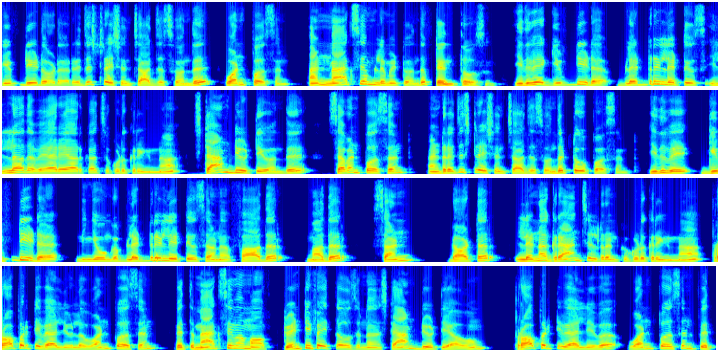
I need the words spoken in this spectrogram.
கிஃப்ட் டீடோட ரெஜிஸ்ட்ரேஷன் சார்ஜஸ் வந்து one percent and maximum limit வந்து டென் தௌசண்ட் இதுவே கிஃப்ட் டீடை பிளட் ரிலேட்டிவ்ஸ் இல்லாத வேற யாருக்காச்சும் கொடுக்குறீங்கன்னா ஸ்டாம்ப் டியூட்டி வந்து seven percent and registration charges வந்து டூ பர்சன்ட் இதுவே கிஃப்ட் டீடை நீங்கள் உங்கள் பிளட் ரிலேட்டிவ்ஸான ஃபாதர் மதர் சன் டாட்டர் இல்லைன்னா கிராண்ட் சில்ட்ரனுக்கு கொடுக்குறீங்கன்னா ப்ராப்பர்ட்டி வேல்யூவில் one percent with maximum of twenty five thousand stamp டியூட்டியாகவும் ப்ராப்பர்ட்டி வேல்யூவை one percent with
